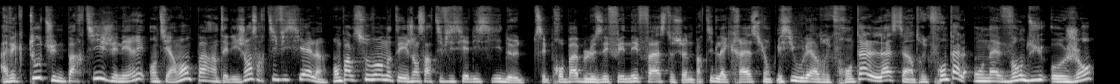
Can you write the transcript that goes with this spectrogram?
avec toute une partie générée entièrement par intelligence artificielle. On parle souvent d'intelligence artificielle ici, de ses probables effets néfastes sur une partie de la création. Mais si vous voulez un truc frontal, là c'est un truc frontal. On a vendu aux gens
